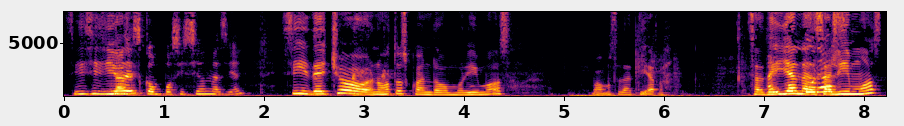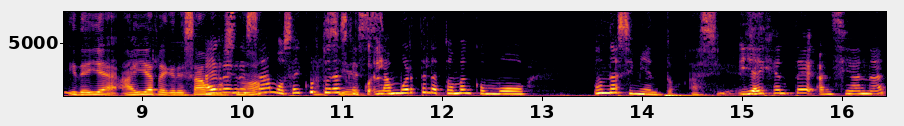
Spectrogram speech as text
Sí, sí, sí. una yo- descomposición más bien. Sí, de hecho, nosotros cuando morimos, vamos a la tierra. O sea, de ella culturas- salimos y de ella a ella regresamos, Ahí ¿no? regresamos. Hay culturas Así que es. la muerte la toman como un nacimiento. Así es. Y hay gente anciana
